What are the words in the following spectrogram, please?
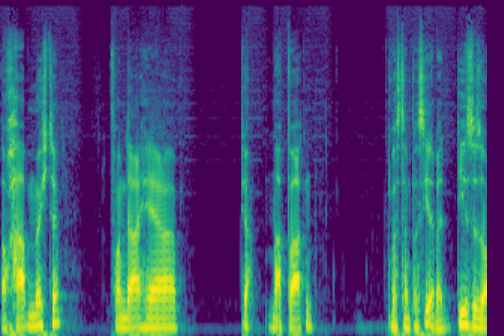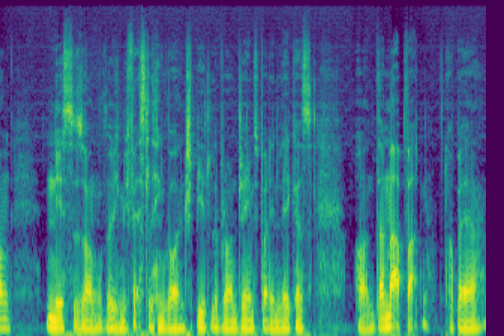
auch haben möchte. Von daher, ja, mal abwarten, was dann passiert. Aber diese Saison, nächste Saison würde ich mich festlegen wollen, spielt LeBron James bei den Lakers und dann mal abwarten, ob er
